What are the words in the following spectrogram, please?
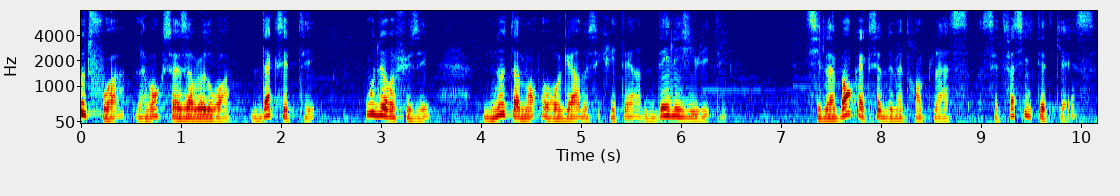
Toutefois, la banque se réserve le droit d'accepter ou de refuser, notamment au regard de ses critères d'éligibilité. Si la banque accepte de mettre en place cette facilité de caisse,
